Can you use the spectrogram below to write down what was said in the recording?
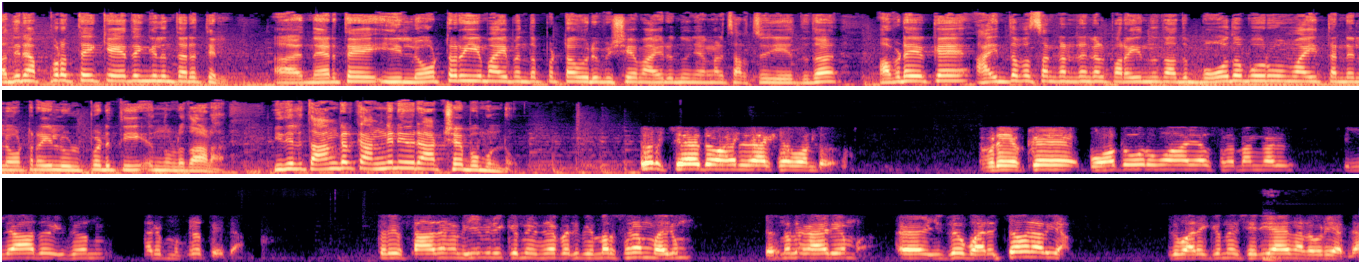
അതിനപ്പുറത്തേക്ക് ഏതെങ്കിലും തരത്തിൽ നേരത്തെ ഈ ലോട്ടറിയുമായി ബന്ധപ്പെട്ട ഒരു വിഷയമായിരുന്നു ഞങ്ങൾ ചർച്ച ചെയ്തത്. അവിടെയൊക്കെ ഹൈന്ദവ സംഘടനകൾ പറയുന്നത് അത് ബോധപൂർവമായി തന്നെ ലോട്ടറിയിൽ ഉൾപ്പെടുത്തി എന്നുള്ളതാണ്. ഇതിൽ താങ്കൾക്ക് അങ്ങനെ ഒരു ആക്ഷേപമുണ്ടോ? തീർച്ചയായിട്ടും അങ്ങനെ ഒരു ആക്ഷേപമുണ്ട്. ഇവിടെയൊക്കെ ബോധപൂർവമായ ശ്രമങ്ങൾ ഇല്ലാതെ ഇതൊന്നും ആരും മുന്നത്തില്ല ഇത്രയും സാധനങ്ങൾ ഈ വിളിക്കുന്ന ഇതിനെപ്പറ്റി വിമർശനം വരും എന്നുള്ള കാര്യം ഇത് വരച്ചവനറിയാം. ഇത് വരയ്ക്കുന്നത് ശരിയായ നടപടിയല്ല.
